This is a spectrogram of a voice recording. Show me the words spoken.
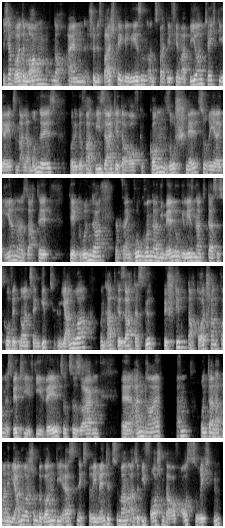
Ich habe heute Morgen noch ein schönes Beispiel gelesen, und zwar die Firma BioNTech, die ja jetzt in aller Munde ist, wurde gefragt, wie seid ihr darauf gekommen, so schnell zu reagieren? Und er sagte der Gründer, dass sein Co-Gründer die Meldung gelesen hat, dass es Covid-19 gibt im Januar und hat gesagt, das wird bestimmt nach Deutschland kommen, es wird die, die Welt sozusagen äh, angreifen. Und dann hat man im Januar schon begonnen, die ersten Experimente zu machen, also die Forschung darauf auszurichten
